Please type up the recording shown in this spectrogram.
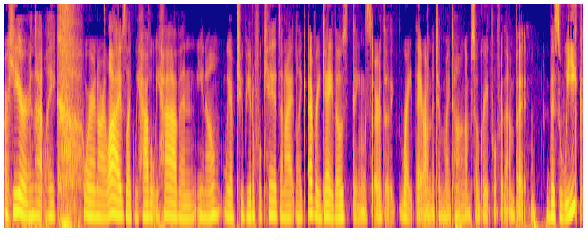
are here and that, like, we're in our lives. Like, we have what we have, and, you know, we have two beautiful kids. And I, like, every day, those things are the, like, right there on the tip of my tongue. I'm so grateful for them. But this week,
